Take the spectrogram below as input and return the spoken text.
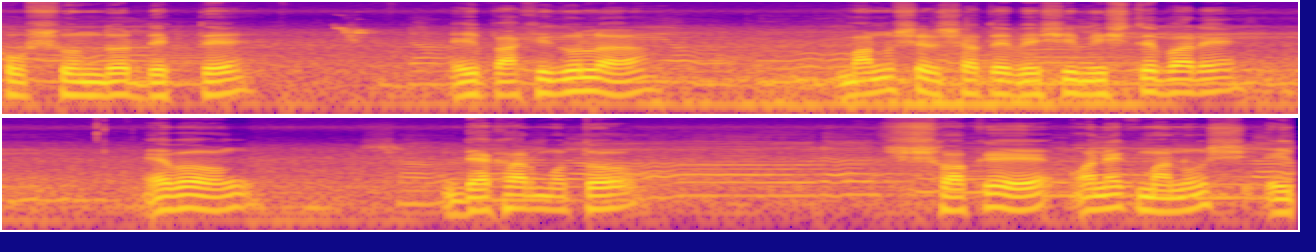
খুব সুন্দর দেখতে। এই পাখিগুলা মানুষের সাথে বেশি মিশতে পারে এবং দেখার মতো শখে অনেক মানুষ এই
